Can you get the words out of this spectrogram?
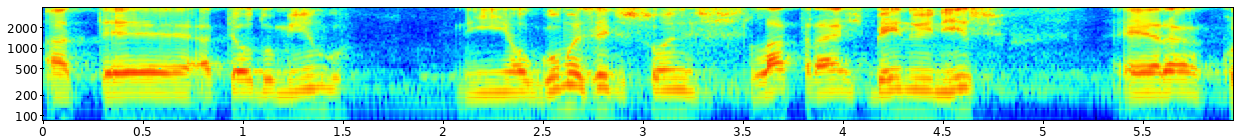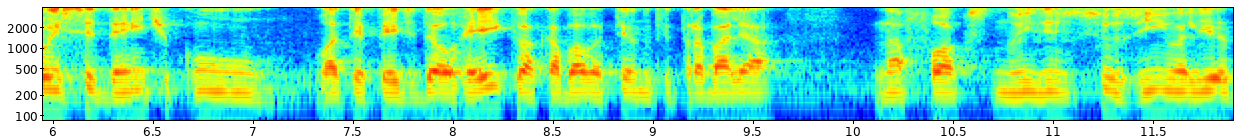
até, até o domingo em algumas edições lá atrás, bem no início, era coincidente com o ATP de Del Rey, que eu acabava tendo que trabalhar na Fox no iníciozinho ali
